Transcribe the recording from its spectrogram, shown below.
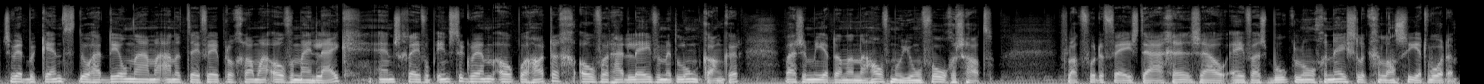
Ze werd bekend door haar deelname aan het tv-programma Over Mijn Lijk... en schreef op Instagram openhartig over haar leven met longkanker... waar ze meer dan een half miljoen volgers had. Vlak voor de feestdagen zou Eva's boek Longgeneeslijk gelanceerd worden.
